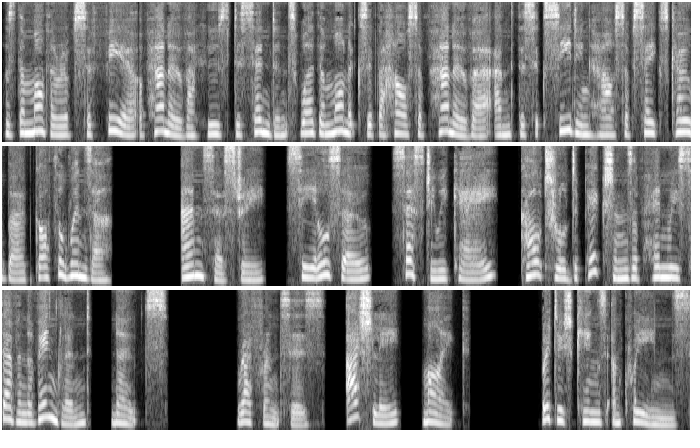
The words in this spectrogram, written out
was the mother of Sophia of Hanover whose descendants were the monarchs of the House of Hanover and the succeeding House of Saxe-Coburg-Gotha-Windsor. Ancestry, see also, Sestuike, Cultural depictions of Henry VII of England, Notes. References, Ashley, Mike. British Kings and Queens.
